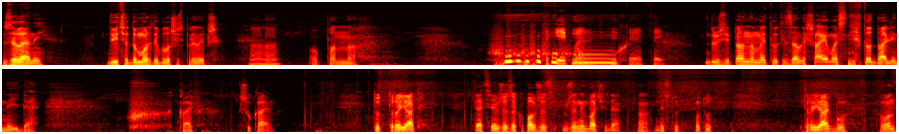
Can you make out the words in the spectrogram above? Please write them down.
Зелений. Дивіться, до морди було щось прилипше. Ага. Опана. Такий як мене, тільки цей. Друзі, певно, ми тут залишаємось, ніхто далі не йде. Фух, Кайф. Шукаємо. Тут трояк. Де це? Я вже закопав, вже, вже не бачу де. А, десь тут, отут. Трояк був. Вон.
